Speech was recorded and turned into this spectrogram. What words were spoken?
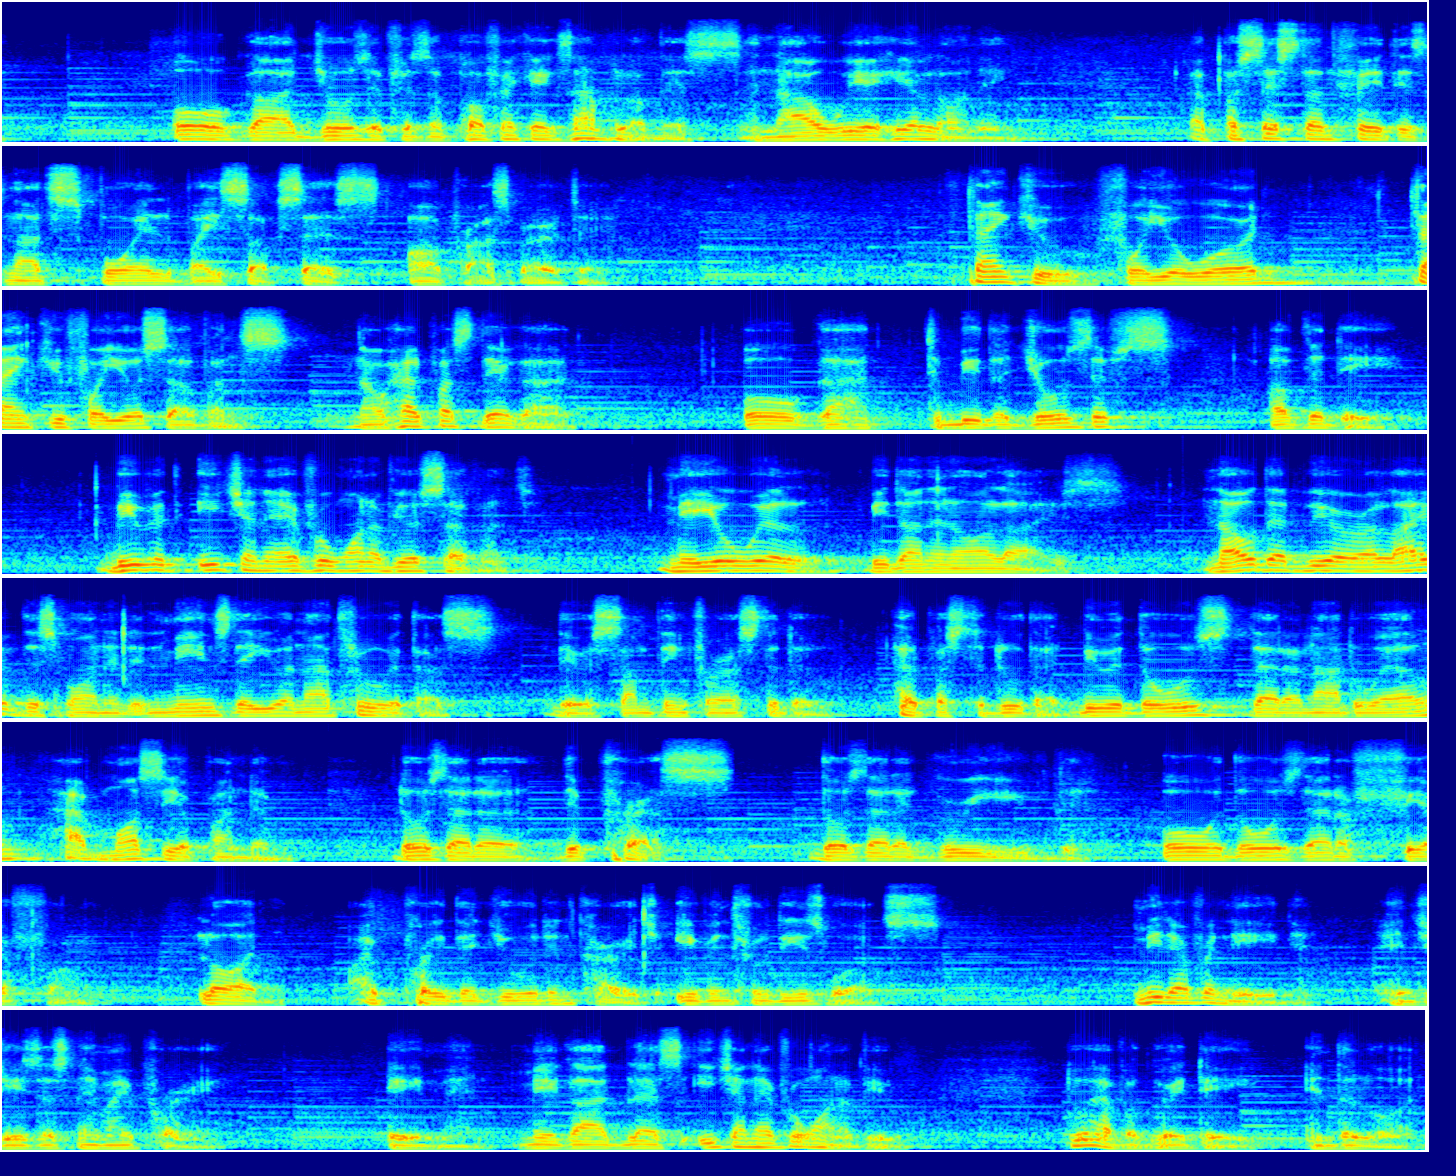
Oh God, Joseph is a perfect example of this. And now we are here learning. A persistent faith is not spoiled by success or prosperity. Thank you for your word. Thank you for your servants. Now help us, dear God. Oh God, to be the Josephs of the day. Be with each and every one of your servants. May your will be done in our lives. Now that we are alive this morning, it means that you are not through with us. There is something for us to do. Help us to do that. Be with those that are not well. Have mercy upon them. Those that are depressed, those that are grieved, or those that are fearful. Lord, I pray that you would encourage even through these words. Meet every need. In Jesus' name I pray. Amen. May God bless each and every one of you. Do have a great day in the Lord.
